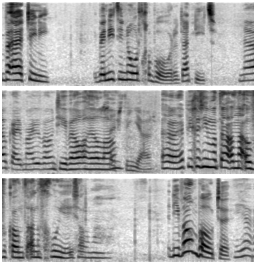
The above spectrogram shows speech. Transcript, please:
Uh, Tini. Ik ben niet in Noord geboren, dat niet. Nou oké, maar u woont hier wel al heel lang. 16 jaar. Eh, heb je gezien wat daar aan de overkant aan het groeien is allemaal? Die woonboten. Ja.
